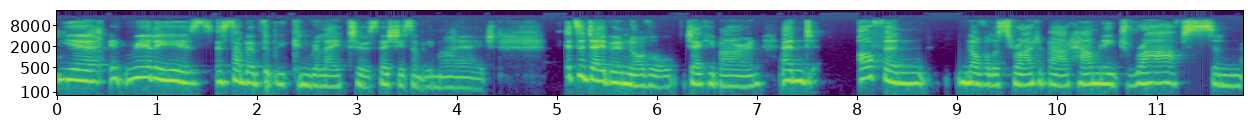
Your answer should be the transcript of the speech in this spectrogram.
Yeah, it really is a suburb that we can relate to, especially somebody my age. It's a debut novel, Jacquie Byron, and often novelists write about how many drafts and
